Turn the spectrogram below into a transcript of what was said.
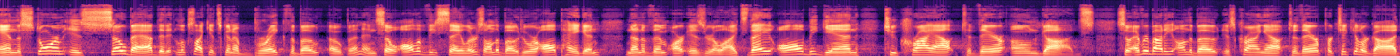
And the storm is so bad that it looks like it's going to break the boat open. And so, all of these sailors on the boat, who are all pagan, none of them are Israelites, they all begin to cry out to their own gods. So, everybody on the boat is crying out to their particular God,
